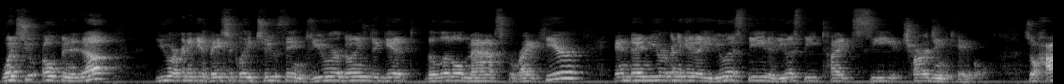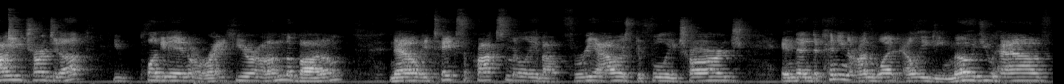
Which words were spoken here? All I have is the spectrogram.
once you open it up, you are going to get basically two things. You are going to get the little mask right here, and then you're going to get a USB to USB Type-C charging cable. So how you charge it up, you plug it in right here on the bottom. Now, it takes approximately about three hours to fully charge, and then depending on what LED mode you have,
